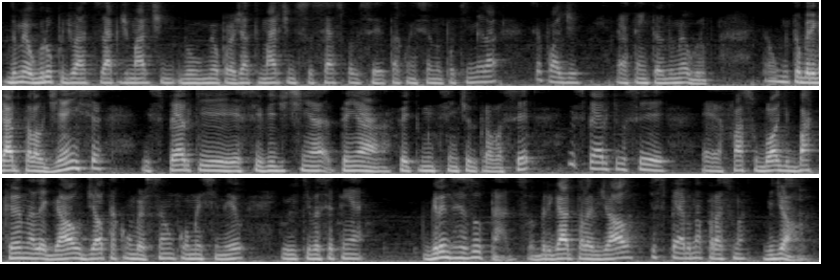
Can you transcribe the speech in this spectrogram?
do meu grupo de WhatsApp de marketing, do meu projeto Marketing de Sucesso, para você estar tá conhecendo um pouquinho melhor, você pode estar é, entrando no meu grupo. Então, muito obrigado pela audiência. Espero que esse vídeo tinha, tenha feito muito sentido para você. Espero que você é, faça um blog bacana, legal, de alta conversão como esse meu e que você tenha grandes resultados. Obrigado pela videoaula. Te espero na próxima videoaula.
